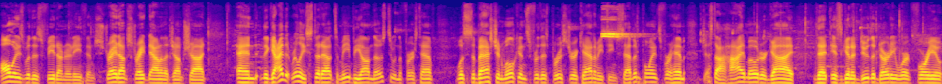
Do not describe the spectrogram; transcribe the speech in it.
always with his feet underneath him, straight up, straight down on the jump shot. And the guy that really stood out to me beyond those two in the first half was Sebastian Wilkins for this Brewster Academy team. Seven points for him. Just a high motor guy that is going to do the dirty work for you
